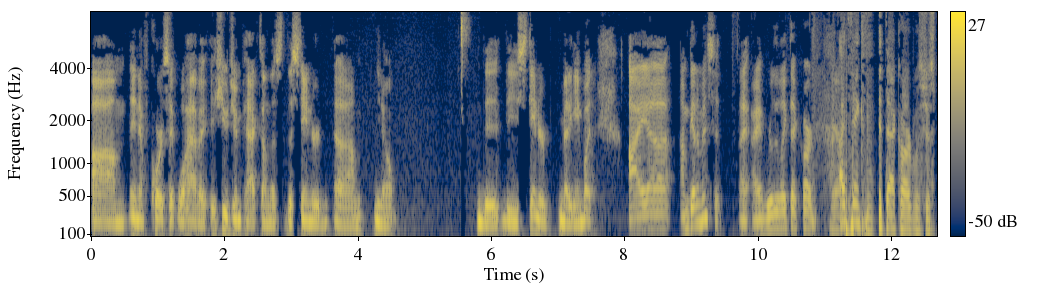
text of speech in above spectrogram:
um, and of course it will have a, a huge impact on this the standard, um, you know, the the standard metagame. But I uh, I'm gonna miss it. I, I really like that card. Yeah. I think that that card was just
